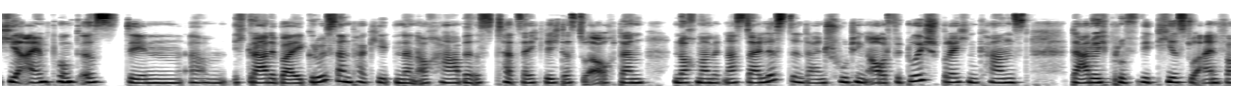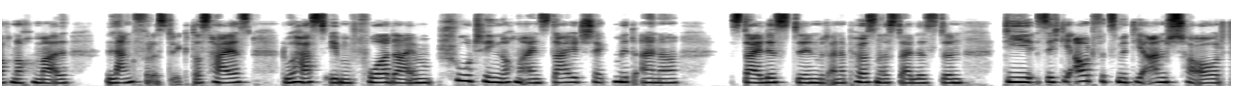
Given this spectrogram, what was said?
hier ein Punkt ist, den ähm, ich gerade bei größeren Paketen dann auch habe, ist tatsächlich, dass du auch dann nochmal mit einer Stylistin dein Shooting-Outfit durchsprechen kannst. Dadurch profitierst du einfach nochmal langfristig. Das heißt, du hast eben vor deinem Shooting nochmal einen Style-Check mit einer Stylistin, mit einer Personal Stylistin, die sich die Outfits mit dir anschaut,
